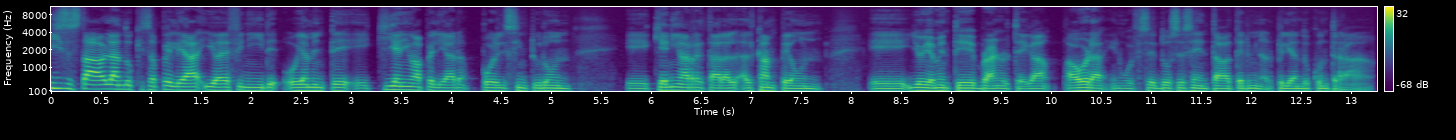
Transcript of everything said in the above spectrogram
Y se estaba hablando que esa pelea iba a definir, obviamente, eh, quién iba a pelear por el cinturón, eh, quién iba a retar al, campeón. Eh, y obviamente Brian Ortega ahora en UFC 260 va a terminar peleando contra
